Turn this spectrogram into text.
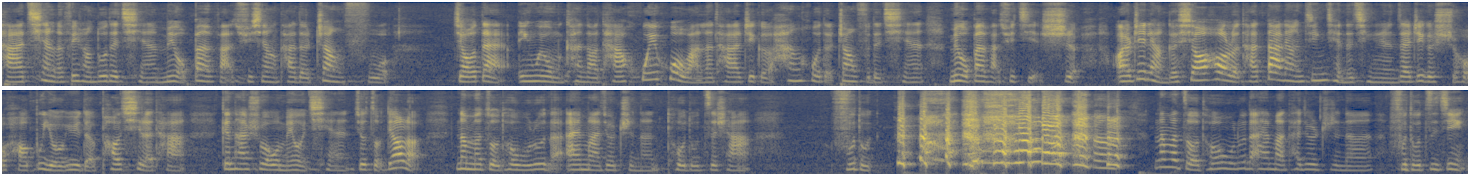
她欠了非常多的钱，没有办法去向她的丈夫交代，因为我们看到她挥霍完了她这个憨厚的丈夫的钱，没有办法去解释。而这两个消耗了她大量金钱的情人，在这个时候毫不犹豫地抛弃了她，跟她说我没有钱就走掉了。那么走投无路的艾玛就只能投毒自杀，服毒。嗯，那么走投无路的艾玛，她就只能服毒自尽。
